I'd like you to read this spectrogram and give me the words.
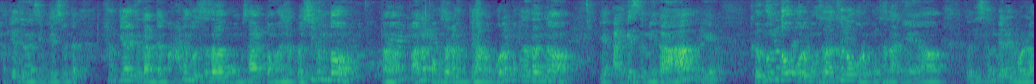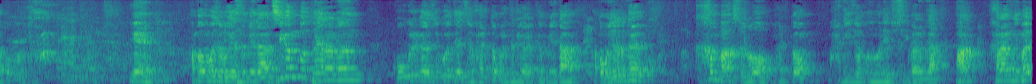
한결재단 지금 계십니다. 한결재단 등 많은 곳에서 봉사활동 하셨고 지금도 어, 많은 봉사를 함께 하고 오른봉사단요 예 알겠습니다. 예 그분도 오른봉사단 저도 오른봉사단이에요. 어디 선배를 몰라보고 예 한번 모셔보겠습니다. 지금부터라는 곡을 가지고 이제 제 활동을 들어갈 겁니다. 한번 여러분들 큰 박수로 활동 많이 좀 응원해 주시기 바랍니다. 박하랑님을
